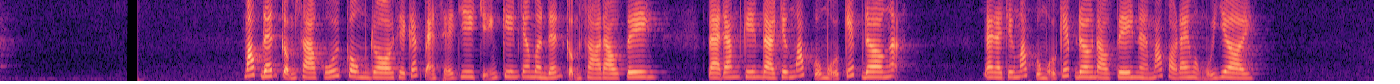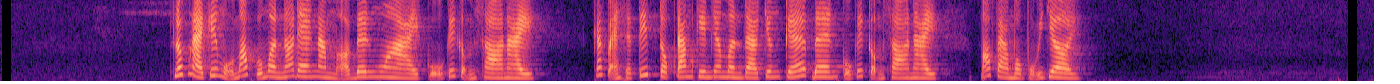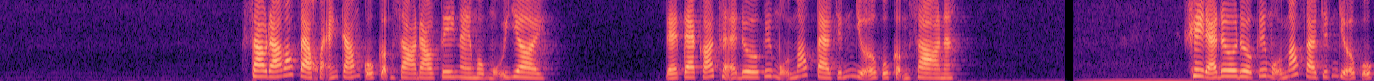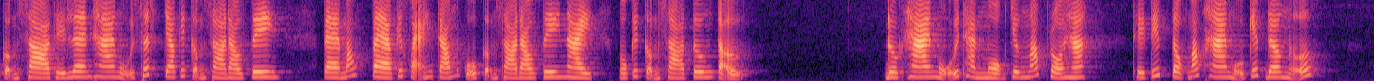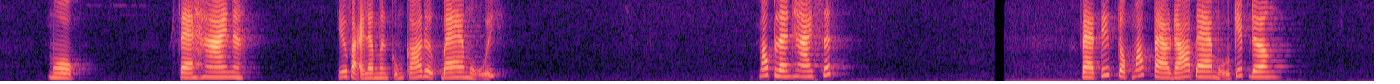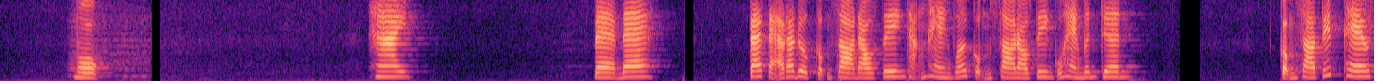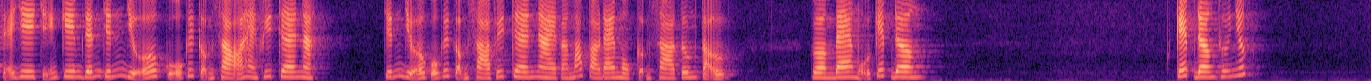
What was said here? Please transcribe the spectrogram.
Móc đến cụm sò cuối cùng rồi thì các bạn sẽ di chuyển kim cho mình đến cụm sò đầu tiên và đâm kim vào chân móc của mũi kép đơn á. Đây là chân móc của mũi kép đơn đầu tiên nè, móc vào đây một mũi dời. Lúc này cái mũi móc của mình nó đang nằm ở bên ngoài của cái cụm sò này. Các bạn sẽ tiếp tục đâm kim cho mình vào chân kế bên của cái cụm sò này, móc vào một mũi dời. Sau đó móc vào khoảng trống của cụm sò đầu tiên này một mũi dời để ta có thể đưa cái mũi móc vào chính giữa của cụm sò nè. Khi đã đưa được cái mũi móc vào chính giữa của cụm sò thì lên hai mũi xích cho cái cụm sò đầu tiên và móc vào cái khoảng trống của cụm sò đầu tiên này, một cái cụm sò tương tự. Được hai mũi thành một chân móc rồi ha. Thì tiếp tục móc hai mũi kép đơn nữa. Một và hai nè. Như vậy là mình cũng có được ba mũi. Móc lên hai xích và tiếp tục móc vào đó 3 mũi kép đơn. 1 2 và 3 ta tạo ra được cụm sò đầu tiên thẳng hàng với cụm sò đầu tiên của hàng bên trên. Cụm sò tiếp theo sẽ di chuyển kim đến chính giữa của cái cụm sò ở hàng phía trên nè. Chính giữa của cái cụm sò phía trên này và móc vào đây một cụm sò tương tự, gồm 3 mũi kép đơn. Kép đơn thứ nhất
